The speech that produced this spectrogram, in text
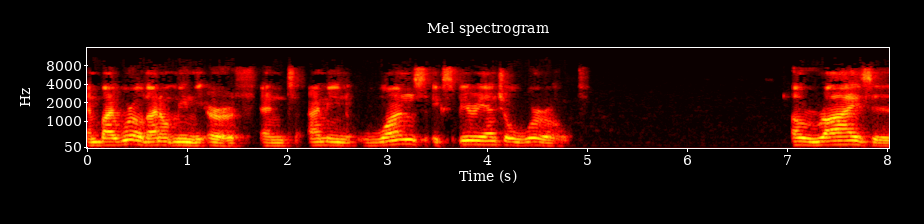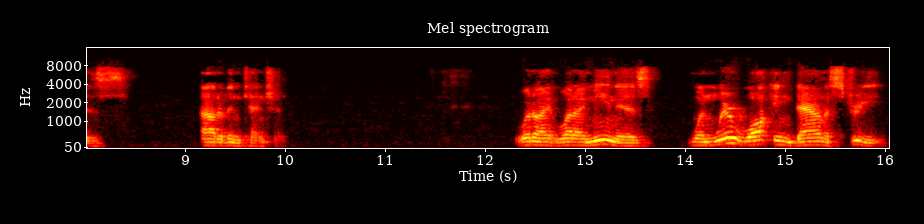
And by world, I don't mean the earth, and I mean one's experiential world arises out of intention. What I, what I mean is when we're walking down a street,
